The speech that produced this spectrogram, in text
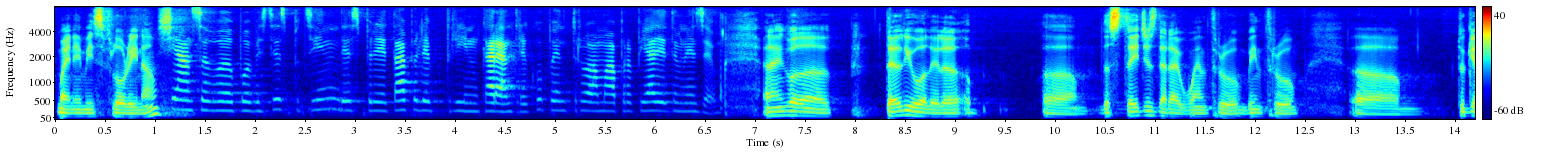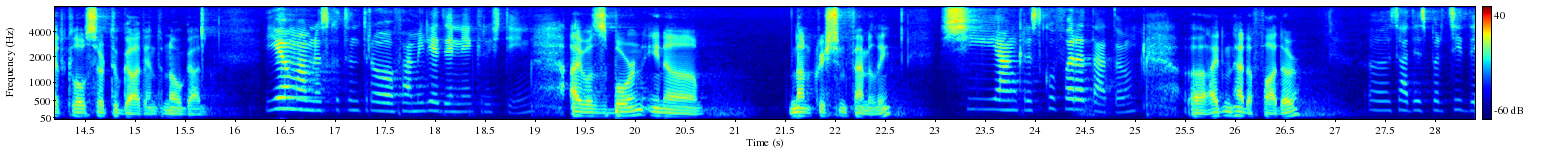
My name is Florina. și am să vă povestesc puțin despre etapele prin care am trecut pentru a mă apropia de Dumnezeu. And I'm going to tell you a little uh, um, the stages that I went through, been through, um, to get closer to God and to know God. Eu m-am născut într-o familie de necreștini I was born in a non-Christian family. Și am crescut fără tată. Uh, I didn't have a father. Uh, S-a despărțit de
